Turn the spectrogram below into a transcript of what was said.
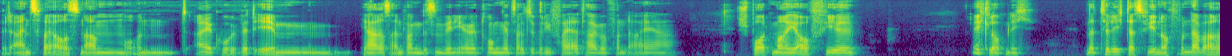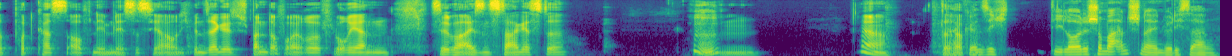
mit ein, zwei Ausnahmen und Alkohol wird eben Jahresanfang ein bisschen weniger getrunken jetzt als über die Feiertage. Von daher Sport mache ich auch viel. Ich glaube nicht. Natürlich, dass wir noch wunderbare Podcasts aufnehmen nächstes Jahr. Und ich bin sehr gespannt auf eure Florian Silbereisen Stargäste. Hm. Ähm, ja. Da Da können sich die Leute schon mal anschneiden, würde ich sagen.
